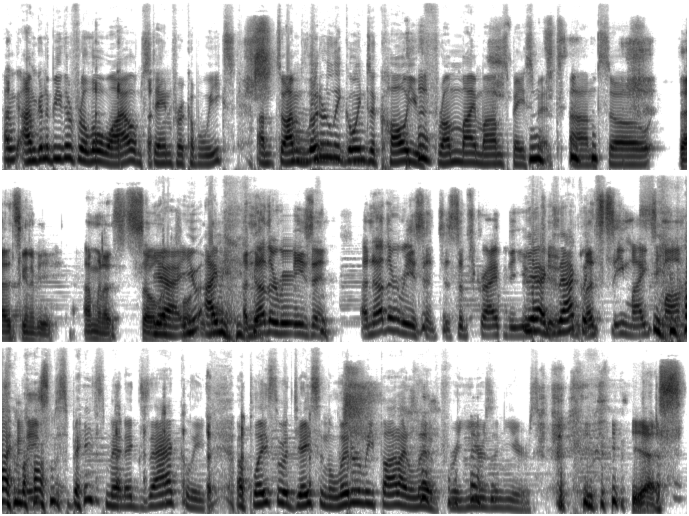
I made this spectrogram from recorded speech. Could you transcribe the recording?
I'm, I'm gonna be there for a little while. I'm staying for a couple weeks. Um, so I'm literally going to call you from my mom's basement. Um, so That's gonna be. I'm gonna so. yeah, you. I mean, another reason. Another reason to subscribe to YouTube. Yeah, exactly. Let's see Mike's see mom's my basement. mom's basement. Exactly, a place where Jason literally thought I lived for years and years. Yes.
